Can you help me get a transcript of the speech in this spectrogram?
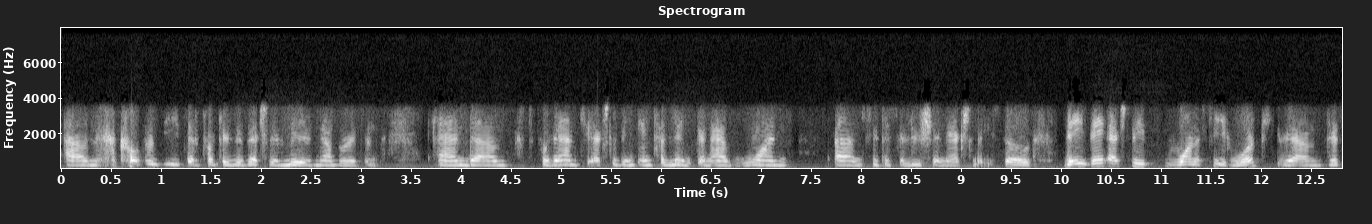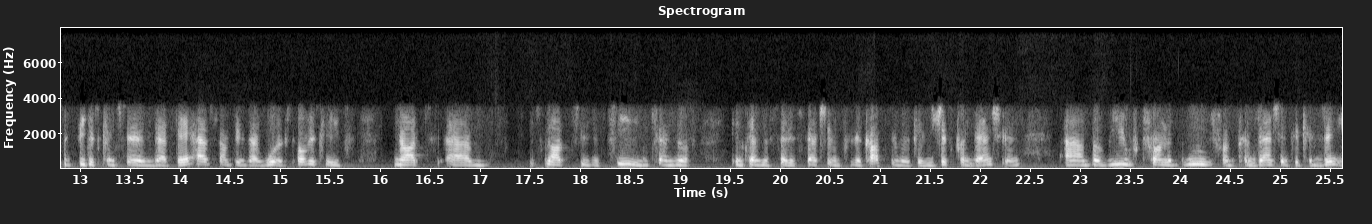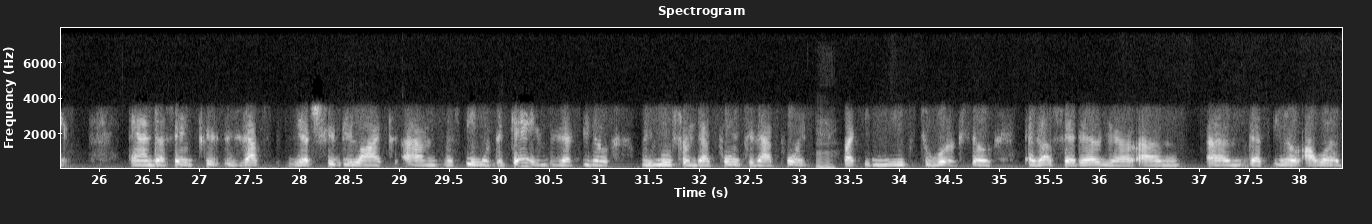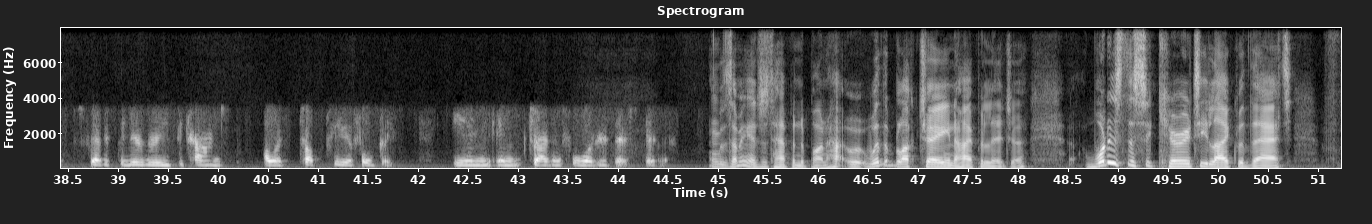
Um, them these third parties. There's actually a myriad number of them, and um, for them to actually be interlinked and have one um, super solution actually. So they, they actually want to see it work. Um, that's the biggest concern that they have something that works. Obviously, it's not um, it's not to the T in terms of in terms of satisfaction to the customer because it's just convention. Um, but we're trying to move from convention to convenience, and I think that's that should be like um, the theme of the game that you know we move from that point to that point, mm. but it needs to work. So as I said earlier, um, um, that you know our service delivery becomes our top tier focus in in driving forward with this business. Something that just happened upon with the blockchain Hyperledger. What is the security like with that?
